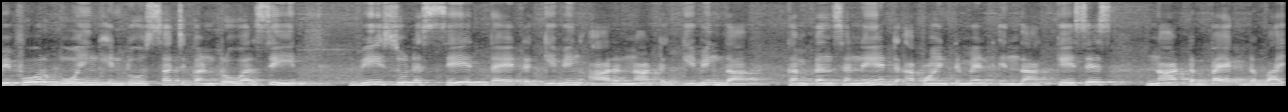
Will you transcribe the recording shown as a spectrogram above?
Before going into such controversy, we should say that giving or not giving the compassionate appointment in the cases not backed by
